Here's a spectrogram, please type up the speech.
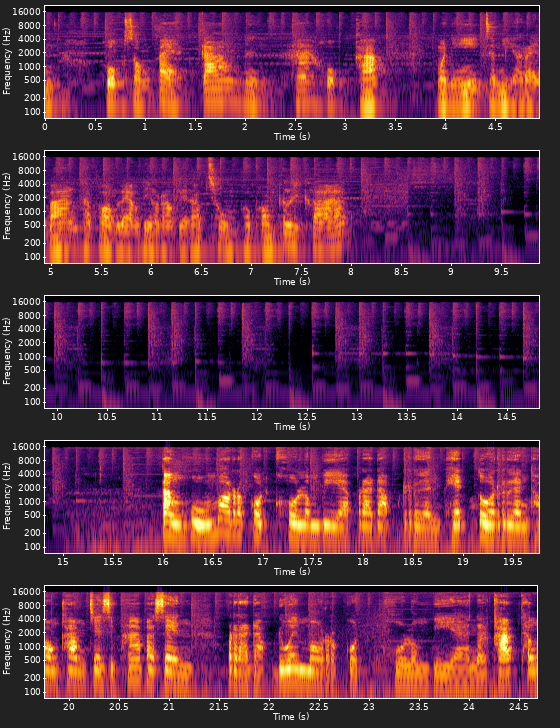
081 628 9156 ครับ วันนี้จะมีอะไรบ้าง ถ้าพร้อมแล้วเดี๋ยวเราไปรับชมพร้อมๆกันเลยครับ ต่างหูมรกตโคลอมเบีย ประดับเรือนเพชรตัวเรือนทองคำ 75%ประดับด้วยมรกตโคลอมเบียนะครับ ทั้ง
